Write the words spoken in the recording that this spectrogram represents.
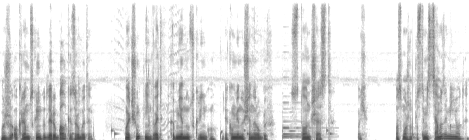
Може окрему скриньку для рибалки зробити? Ой, чому б ні? Давайте кам'яну скриньку. Я кам'яну ще не робив. Stone chest. Ой. Вас можна просто місцями замінювати.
